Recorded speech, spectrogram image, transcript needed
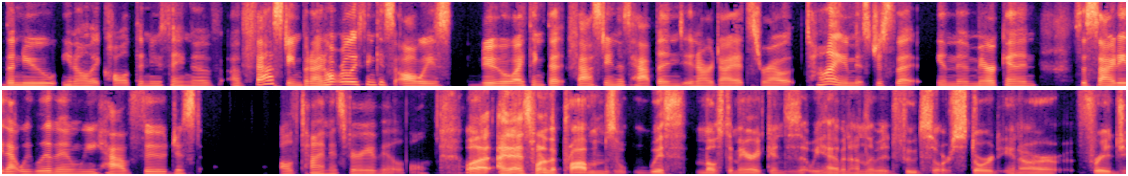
the new, you know, they call it the new thing of of fasting, but I don't really think it's always new. I think that fasting has happened in our diets throughout time. It's just that in the American society that we live in, we have food just all the time. It's very available. Well, I, that's one of the problems with most Americans is that we have an unlimited food source stored in our fridge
